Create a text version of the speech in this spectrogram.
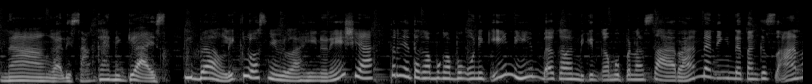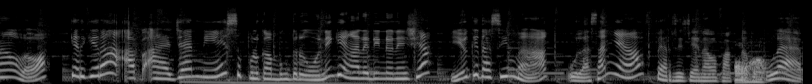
Nah, nggak disangka nih guys, di balik luasnya wilayah Indonesia, ternyata kampung-kampung unik ini bakalan bikin kamu penasaran dan ingin datang ke sana loh. Kira-kira apa aja nih 10 kampung terunik yang ada di Indonesia? Yuk kita simak ulasannya versi channel Fakta Wow. Populer.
